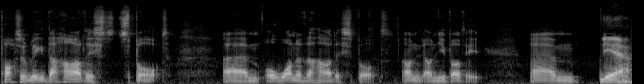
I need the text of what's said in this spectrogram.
possibly the hardest sport, um, or one of the hardest sports on on your body. Um, Yeah.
